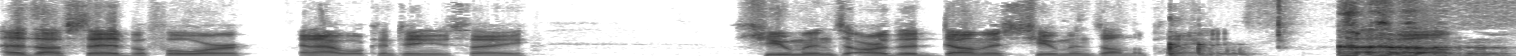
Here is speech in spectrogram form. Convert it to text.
as I've said before, and I will continue to say, humans are the dumbest humans on the planet. Um,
